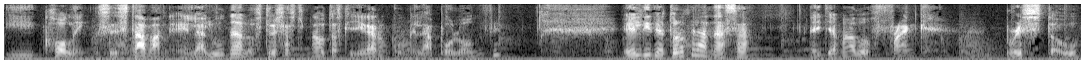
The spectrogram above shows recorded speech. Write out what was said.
y Collins estaban en la Luna, los tres astronautas que llegaron con el Apolo 11, el director de la NASA, el llamado Frank Bristow,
